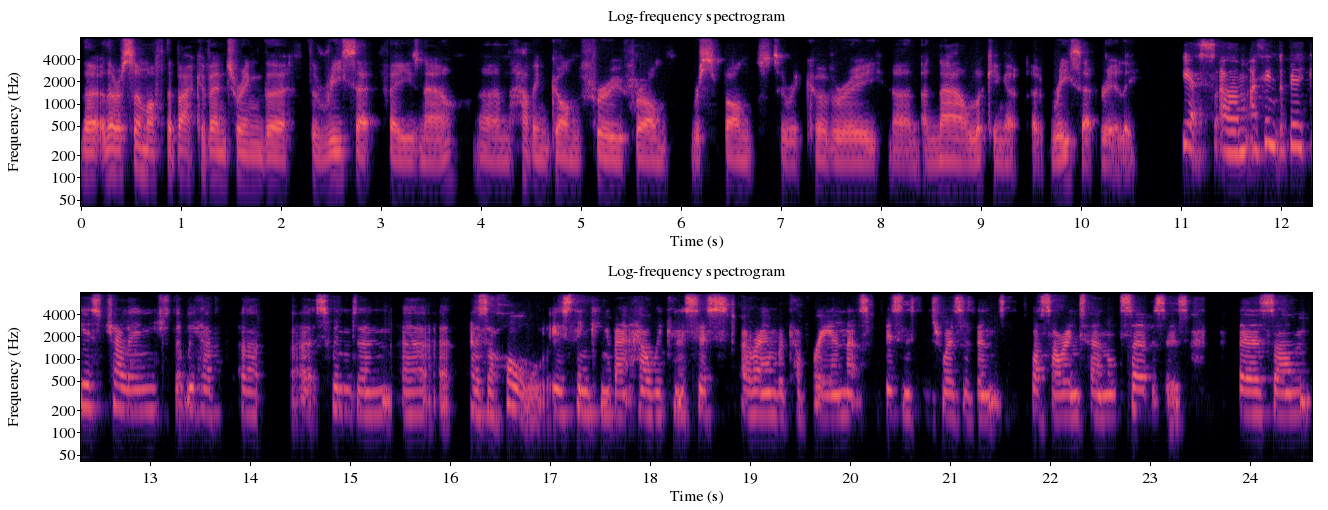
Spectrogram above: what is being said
there, there are some off the back of entering the, the reset phase now, um, having gone through from response to recovery um, and now looking at, at reset really. Yes, um, I think the biggest challenge that we have uh, at Swindon uh, as a whole is thinking about how we can assist around recovery, and that's businesses, residents, plus our internal services. There's um,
